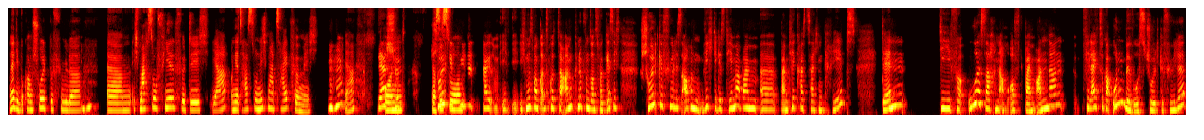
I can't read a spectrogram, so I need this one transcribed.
ne? die bekommen Schuldgefühle. Mhm. Ähm, ich mache so viel für dich, ja, und jetzt hast du nicht mal Zeit für mich, mhm. ja. Sehr und schön. Das ist so. Ich, ich, muss mal ganz kurz da anknüpfen, sonst vergesse ich es. Schuldgefühl ist auch ein wichtiges Thema beim, äh, beim Tierkreiszeichen Krebs, denn die verursachen auch oft beim anderen vielleicht sogar unbewusst Schuldgefühle.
